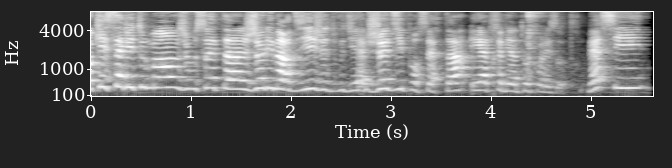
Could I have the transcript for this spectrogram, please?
Ok, salut tout le monde, je vous souhaite un joli mardi. Je vous dis à jeudi pour certains et à très bientôt pour les autres. Merci.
